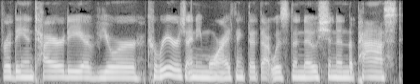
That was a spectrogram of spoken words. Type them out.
for the entirety of your careers anymore. I think that that was the notion in the past.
